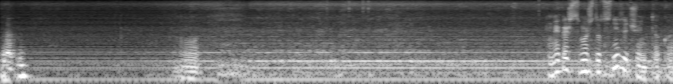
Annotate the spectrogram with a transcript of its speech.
Ладно. Мне кажется, может тут снизу что-нибудь такое.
